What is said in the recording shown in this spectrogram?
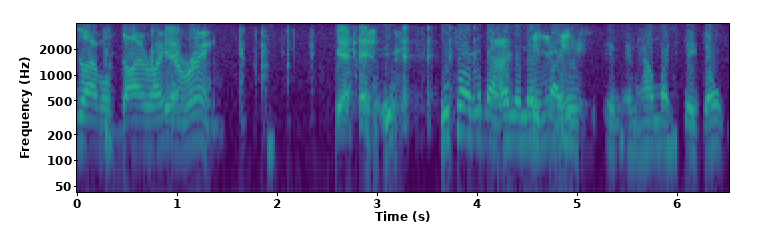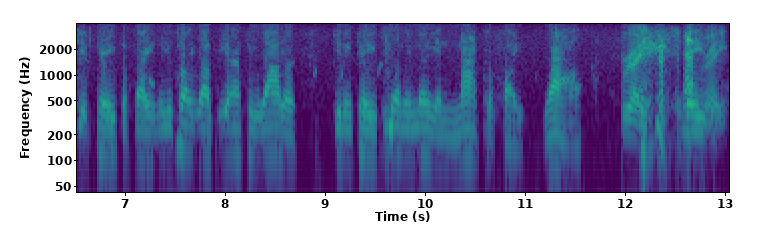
liable to die right Yeah. in the ring. Yeah. We're talking about Uh, MMA he- fighters and, and how much they don't get paid to fight, and you're talking about Deontay Wilder getting paid twenty million not to fight. Wow. right. Amazing. right.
